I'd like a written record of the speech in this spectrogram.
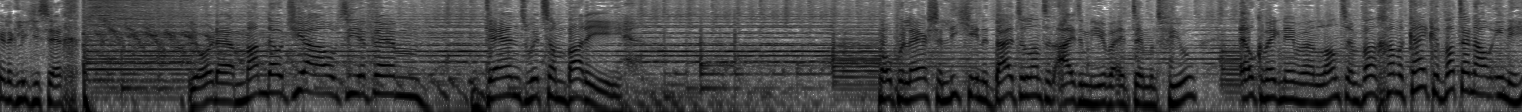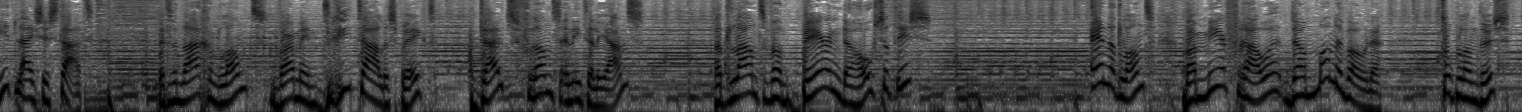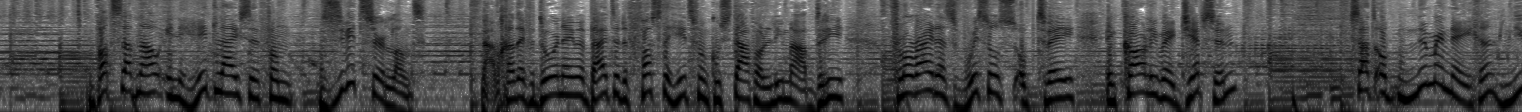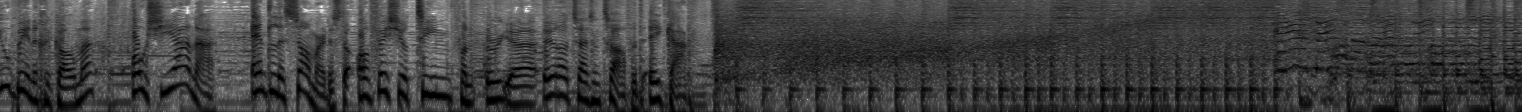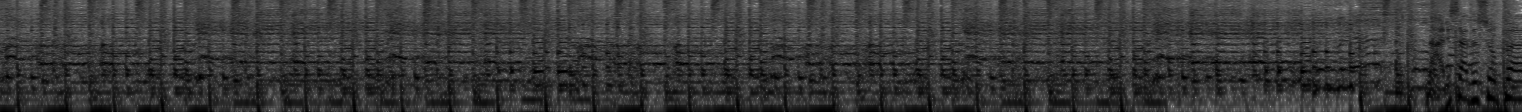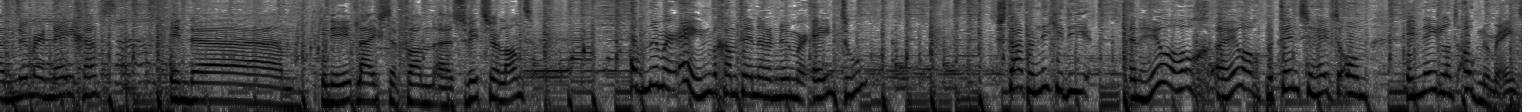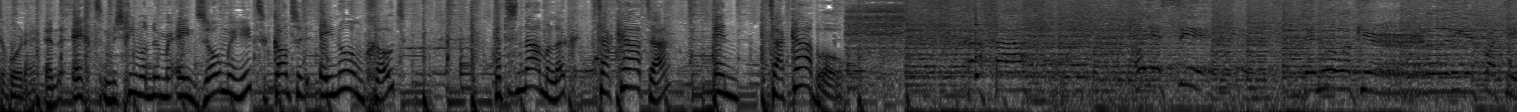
Heerlijk liedje zeg. Je hoorde Mando Ciao, CFM, Dance With Somebody. Populairste liedje in het buitenland, het item hier bij Entertainment View. Elke week nemen we een land en gaan we kijken wat er nou in de hitlijsten staat. Met vandaag een land waar men drie talen spreekt. Duits, Frans en Italiaans. Het land van Bern de hoofdstad is. En het land waar meer vrouwen dan mannen wonen. Topland dus. Wat staat nou in de hitlijsten van Zwitserland? Nou, we gaan het even doornemen. Buiten de vaste hits van Gustavo Lima op 3, Florida's Whistles op 2 en Carly Rae Jepsen staat op nummer 9, nieuw binnengekomen, Oceana. Endless Summer. Is de official team van Euro 2012, het EK. Die staat dus op uh, nummer 9 in de, uh, in de hitlijsten van uh, Zwitserland. Op nummer 1, we gaan meteen naar nummer 1 toe, staat een liedje die een heel hoog, heel hoge potentie heeft om in Nederland ook nummer 1 te worden. En echt misschien wel nummer 1 zomerhit, de kans is enorm groot. Het is namelijk Takata en Takabro. De nuevo aquí Rodríguez para ti.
